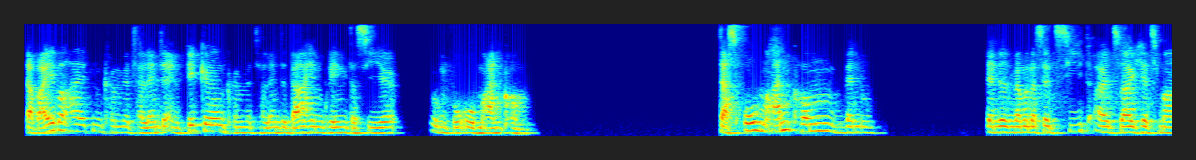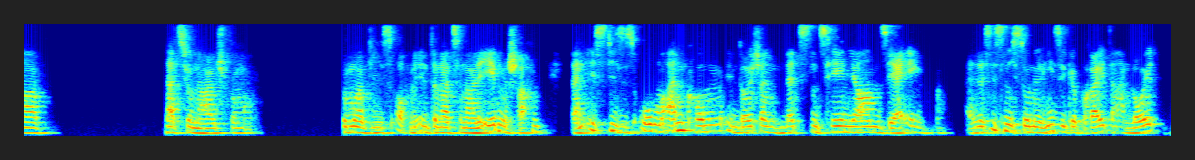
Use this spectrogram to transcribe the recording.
dabei behalten, können wir Talente entwickeln, können wir Talente dahin bringen, dass sie irgendwo oben ankommen. Das oben ankommen, wenn du, wenn, wenn man das jetzt sieht, als sage ich jetzt mal Nationalschwimmer, Schwimmer, die es auf eine internationale Ebene schaffen, dann ist dieses oben ankommen in Deutschland in den letzten zehn Jahren sehr eng. Also es ist nicht so eine riesige Breite an Leuten.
